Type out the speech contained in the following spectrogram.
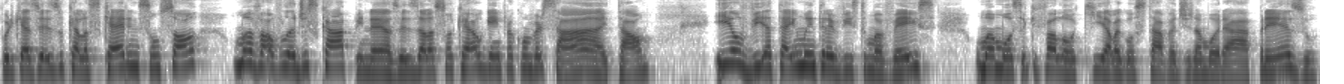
porque às vezes o que elas querem são só uma válvula de escape, né? Às vezes ela só quer alguém para conversar e tal. E eu vi até em uma entrevista uma vez uma moça que falou que ela gostava de namorar preso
